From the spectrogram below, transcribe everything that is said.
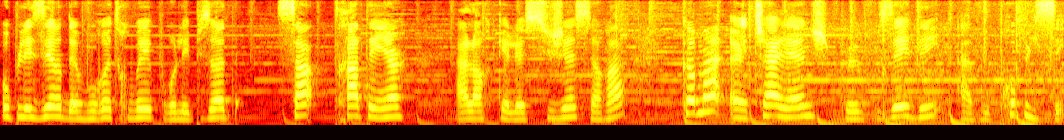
Au plaisir de vous retrouver pour l'épisode 131, alors que le sujet sera comment un challenge peut vous aider à vous propulser.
